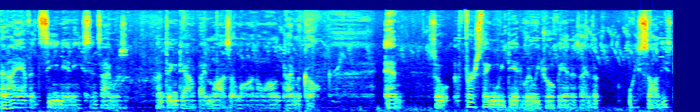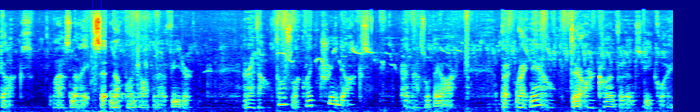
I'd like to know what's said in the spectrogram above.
and I haven't seen any since I was hunting down by Mazatlan a long time ago. And so the first thing we did when we drove in is I looked, we saw these ducks last night sitting up on top of that feeder. And I thought, those look like tree ducks. And that's what they are. But right now, they're our confidence decoy.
